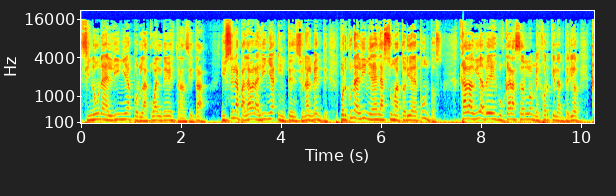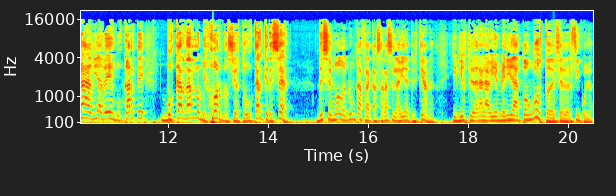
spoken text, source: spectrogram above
sino una línea por la cual debes transitar. Y usé la palabra línea intencionalmente, porque una línea es la sumatoria de puntos. Cada día debes buscar hacerlo mejor que el anterior. Cada día debes buscarte, buscar dar lo mejor, ¿no es cierto? Buscar crecer. De ese modo nunca fracasarás en la vida cristiana y Dios te dará la bienvenida con gusto, decía el versículo,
